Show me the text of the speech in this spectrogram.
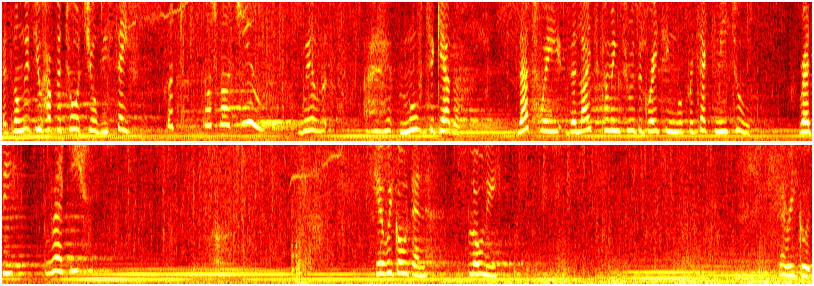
As long as you have the torch, you'll be safe. But what about you? We'll uh, move together. That way, the light coming through the grating will protect me too. Ready? Ready? Here we go then. Slowly. Very good.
